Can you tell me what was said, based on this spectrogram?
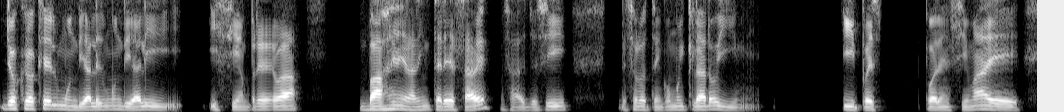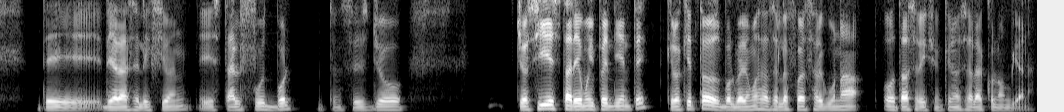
yo creo que el mundial es mundial y, y siempre va, va a generar interés, ¿sabe? O sea, yo sí, eso lo tengo muy claro y, y pues por encima de, de, de la selección está el fútbol. Entonces yo, yo sí estaré muy pendiente. Creo que todos volveremos a hacerle fuerza a alguna otra selección que no sea la colombiana.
